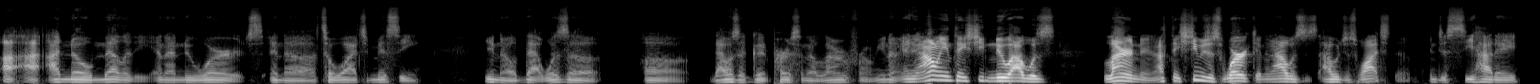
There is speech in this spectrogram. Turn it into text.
I, I I know melody and I knew words, and uh, to watch Missy, you know, that was a uh that was a good person to learn from, you know. And I don't even think she knew I was learning. I think she was just working, and I was just, I would just watch them and just see how they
